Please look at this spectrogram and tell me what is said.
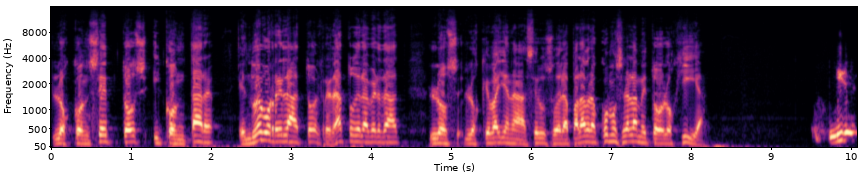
los conceptos y contar el nuevo relato, el relato de la verdad, los, los que vayan a hacer uso de la palabra, ¿cómo será la metodología? Mire,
